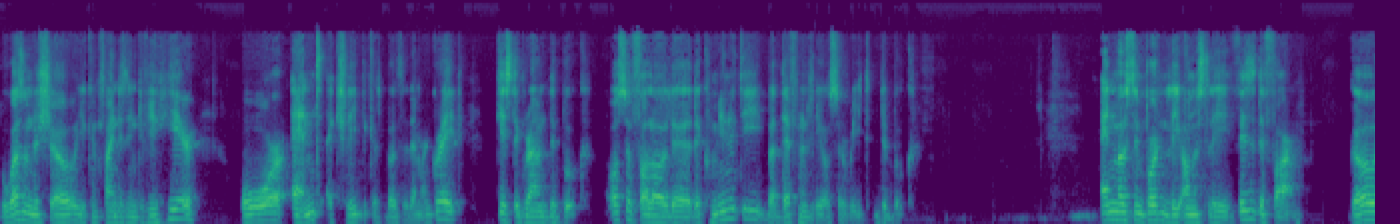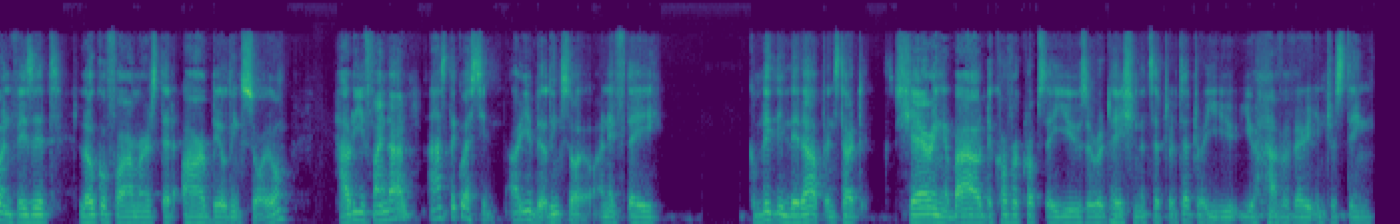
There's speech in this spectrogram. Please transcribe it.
who was on the show. You can find his interview here, or and actually, because both of them are great, Kiss the Ground, the book. Also follow the, the community, but definitely also read the book. And most importantly, honestly, visit the farm. Go and visit local farmers that are building soil. How do you find out? Ask the question Are you building soil? And if they completely lit up and start sharing about the cover crops they use, a rotation, etc., etc., you you have a very interesting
